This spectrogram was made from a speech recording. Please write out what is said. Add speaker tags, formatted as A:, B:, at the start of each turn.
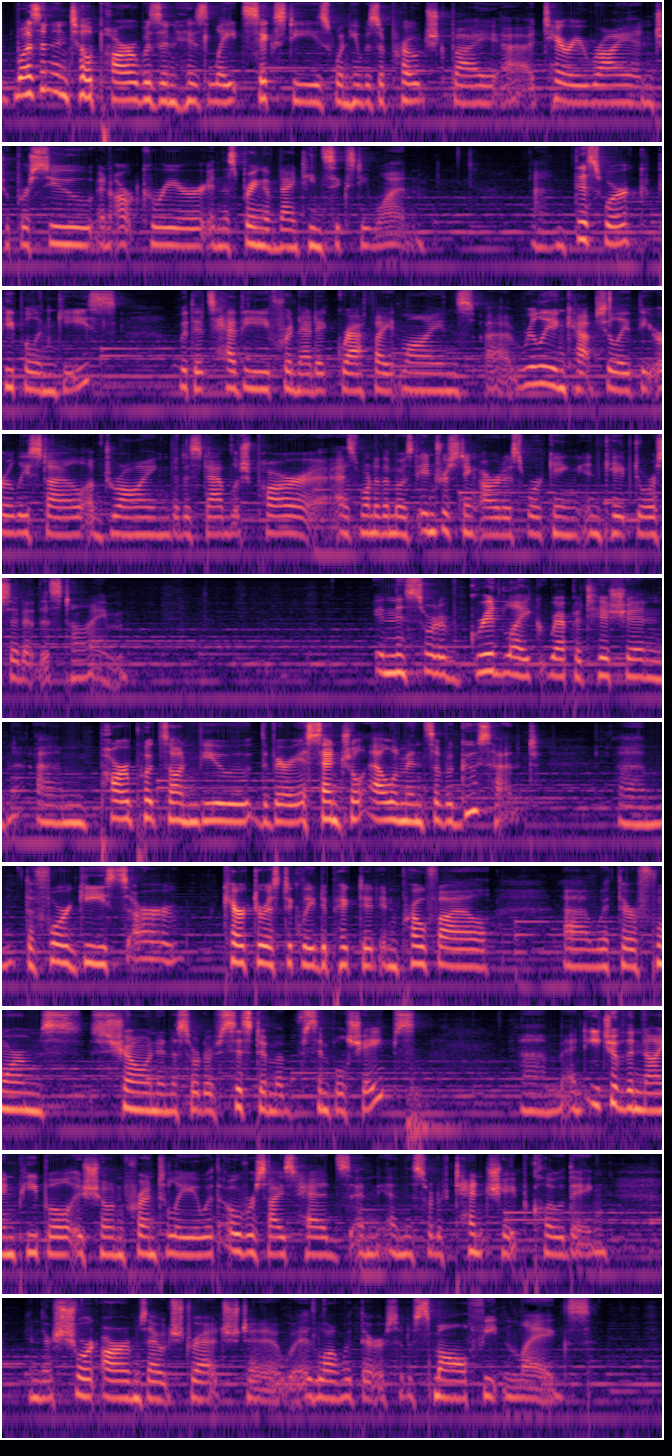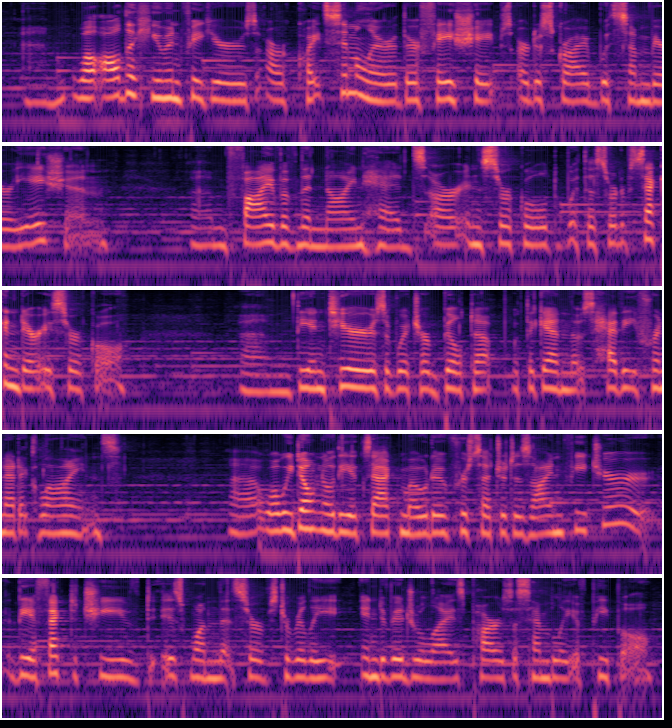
A: It wasn't until Parr was in his late 60s when he was approached by uh, Terry Ryan to pursue an art career in the spring of 1961. Um, this work, People and Geese, with its heavy, frenetic graphite lines, uh, really encapsulate the early style of drawing that established Parr as one of the most interesting artists working in Cape Dorset at this time. In this sort of grid like repetition, um, Parr puts on view the very essential elements of a goose hunt. Um, the four geese are characteristically depicted in profile, uh, with their forms shown in a sort of system of simple shapes. Um, and each of the nine people is shown frontally with oversized heads and, and this sort of tent shaped clothing, and their short arms outstretched, uh, along with their sort of small feet and legs. Um, while all the human figures are quite similar, their face shapes are described with some variation. Um, five of the nine heads are encircled with a sort of secondary circle, um, the interiors of which are built up with, again, those heavy frenetic lines. Uh, while we don't know the exact motive for such a design feature, the effect achieved is one that serves to really individualize Parr's assembly of people.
